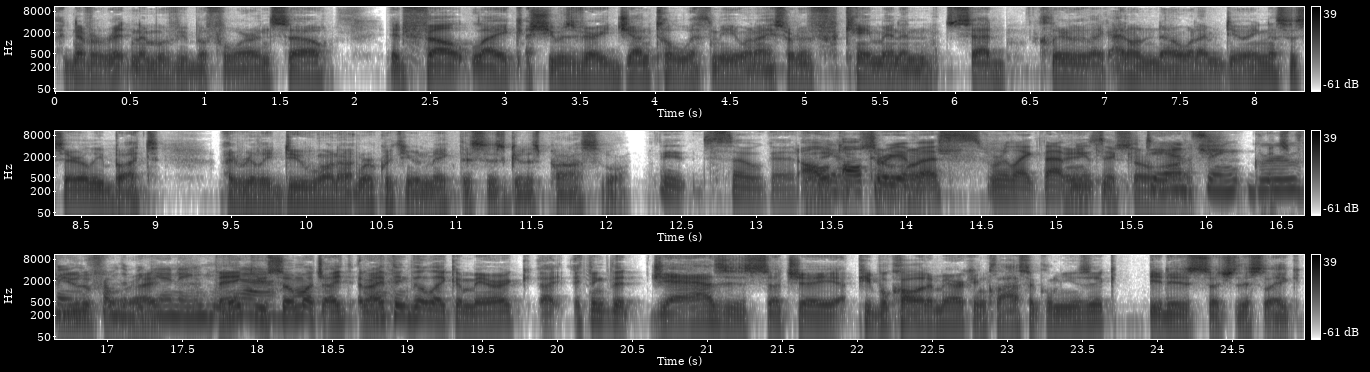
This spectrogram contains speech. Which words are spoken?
I'd never written a movie before. And so it felt like she was very gentle with me when I sort of came in and said clearly, like, I don't know what I'm doing necessarily, but I really do want to work with you and make this as good as possible. It's so good. All, you all so three of us were like that Thank music. so Dancing, much. Grooving beautiful, from the right? beginning. Thank Yeah. you so much. I, and I think that like America, I, I think that jazz is such a people call it American classical music. It is such this like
